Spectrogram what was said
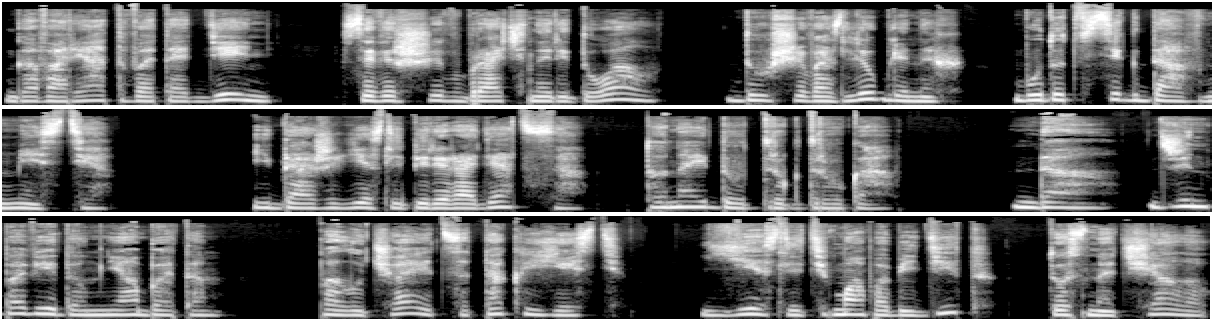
Говорят, в этот день, совершив брачный ритуал, души возлюбленных будут всегда вместе. И даже если переродятся, то найдут друг друга. Да, Джин поведал мне об этом. Получается, так и есть. Если тьма победит, то сначала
